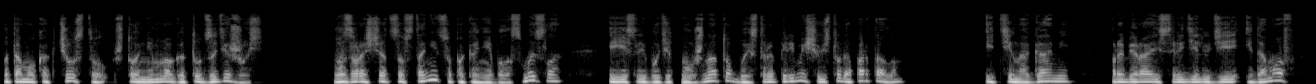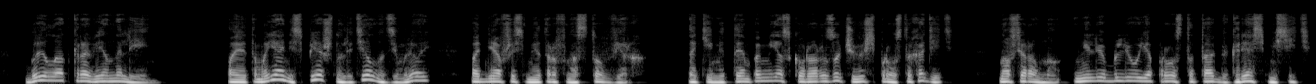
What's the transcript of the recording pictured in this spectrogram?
потому как чувствовал, что немного тут задержусь. Возвращаться в станицу пока не было смысла, и если будет нужно, то быстро перемещусь туда порталом. Идти ногами, пробираясь среди людей и домов, было откровенно лень. Поэтому я неспешно летел над землей, поднявшись метров на сто вверх. Такими темпами я скоро разучусь просто ходить. Но все равно не люблю я просто так грязь месить.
